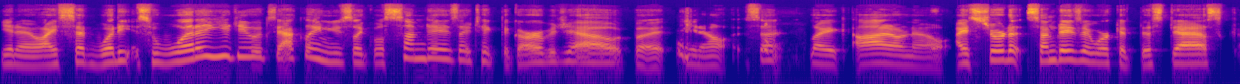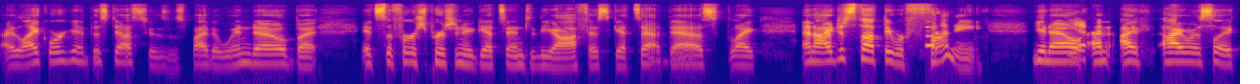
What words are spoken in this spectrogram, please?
you know, I said, "What do you, so? What do you do exactly?" And he's like, "Well, some days I take the garbage out, but you know, so like I don't know. I sort of some days I work at this desk. I like working at this desk because it's by the window, but it's the first person who gets into the office gets that desk. Like, and I just thought they were funny, you know. Yeah. And I I was like,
